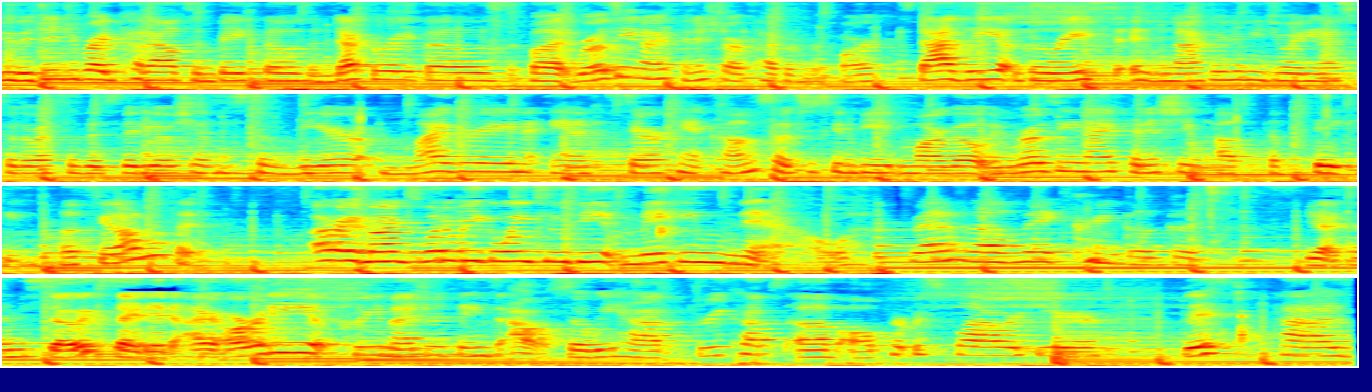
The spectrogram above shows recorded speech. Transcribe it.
do the gingerbread cutouts and bake those and decorate those. But Rosie and I finished our peppermint bark. Sadly, Grace is not going to be joining us for the rest of this video. She has a severe migraine and Sarah can't come, so it's just going to be Margot and Rosie and I finishing up the baking. Let's get on with it. All right, Margs, what are we going to be making now? Red velvet crinkle cookies. Yes, I'm so excited. I already pre-measured things out. So we have three cups of all-purpose flour here. This has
